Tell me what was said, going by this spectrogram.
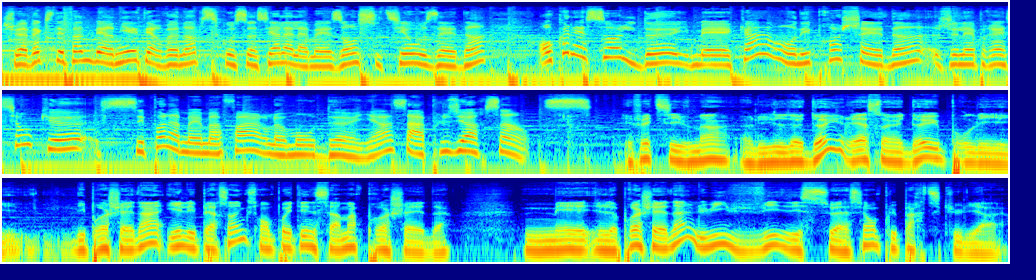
Je suis avec Stéphane Bernier, intervenant psychosocial à la maison Soutien aux aidants. On connaît ça, le deuil, mais quand on est proche aidant, j'ai l'impression que c'est pas la même affaire, le mot deuil. Hein? Ça a plusieurs sens. Effectivement, le deuil reste un deuil pour les, proches aidants et les personnes qui ne sont pas été nécessairement proches aidants. Mais le proche aidant, lui, vit des situations plus particulières.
